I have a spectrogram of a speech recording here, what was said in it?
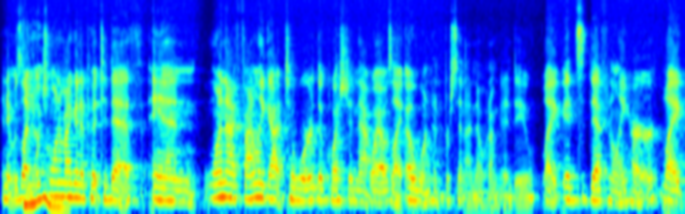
and it was like which one am i going to put to death and when i finally got to word the question that way i was like oh 100% i know what i'm going to do like it's definitely her like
